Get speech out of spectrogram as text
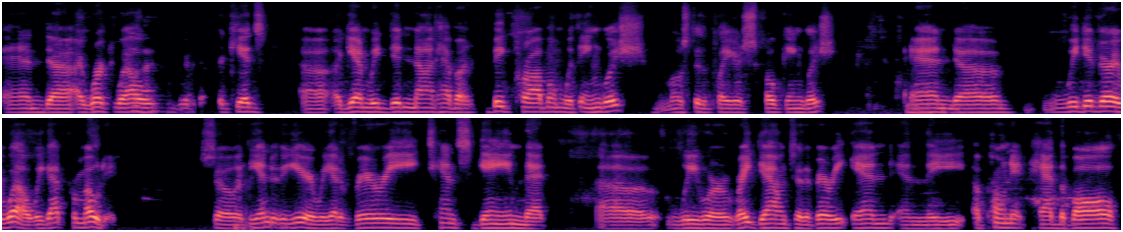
and uh, I worked well with the kids. Uh, again, we did not have a big problem with English. Most of the players spoke English, and uh, we did very well. We got promoted. So at the end of the year, we had a very tense game that uh, we were right down to the very end, and the opponent had the ball.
